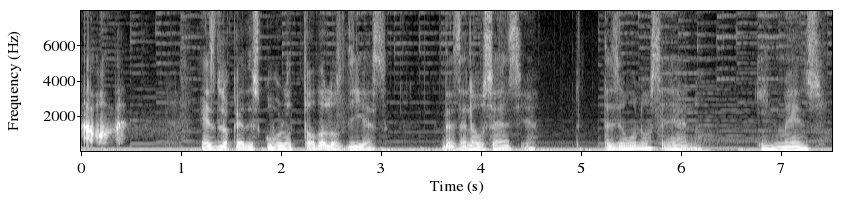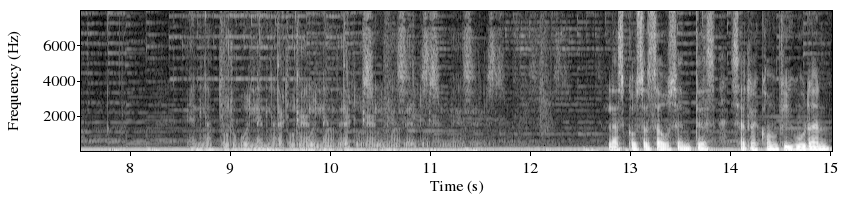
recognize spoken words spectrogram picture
¿A dónde? Es lo que descubro todos los días, desde la ausencia, desde un océano inmenso. en la turbulenta, calma de los meses. Las cosas ausentes se reconfiguran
